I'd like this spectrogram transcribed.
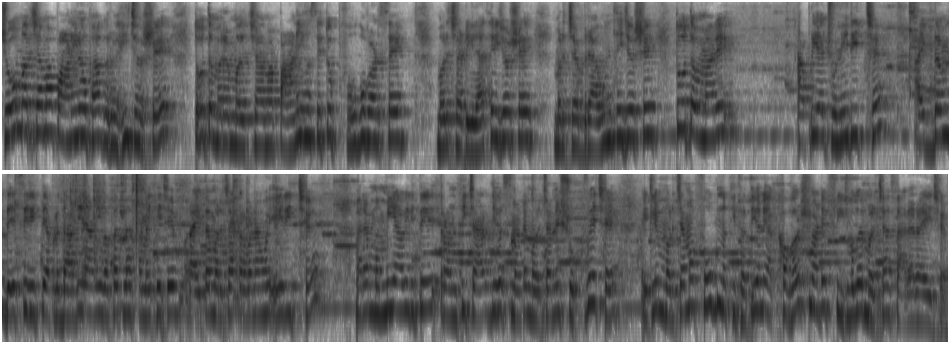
જો મરચાંમાં પાણીનો ભાગ રહી જશે, તો તમારા મરચાંમાં પાણી હશે તો ફૂગ વળશે, મરચાં ઢીલા થઈ જશે, મરચાં બ્રાઉન થઈ જશે. તો તમારે આપણી આ જૂની રીત છે આ એકદમ દેશી રીતે આપણે દાદી નાની વખતના સમયથી જે રાયતા મરચાં કરવાના હોય એ રીત છે. મારા મમ્મી આવી રીતે ત્રણથી ચાર દિવસ માટે મરચાંને સૂકવે છે, એટલે મરચાંમાં ફૂગ નથી થતી અને આખા વર્ષ માટે ફ્રીજ વગર મરચાં સારા રહે છે.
